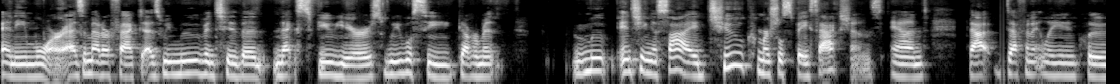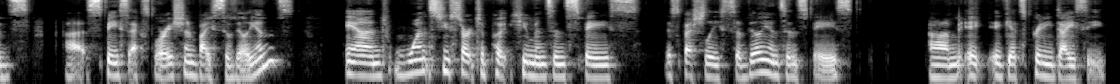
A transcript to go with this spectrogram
anymore. As a matter of fact, as we move into the next few years, we will see government move, inching aside to commercial space actions. And that definitely includes uh, space exploration by civilians. And once you start to put humans in space, especially civilians in space, um, it, it, gets pretty dicey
